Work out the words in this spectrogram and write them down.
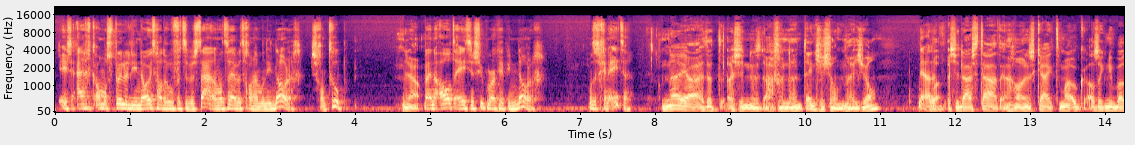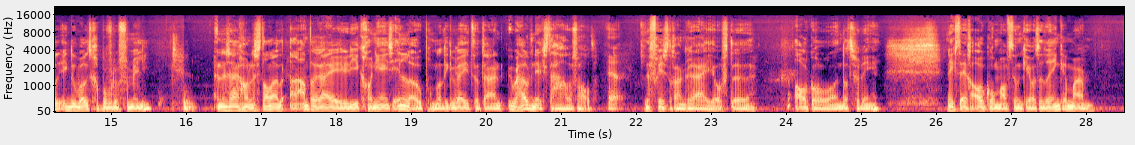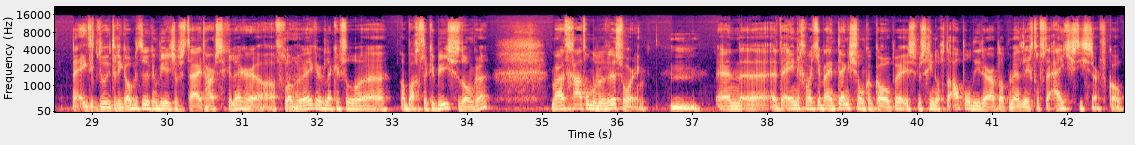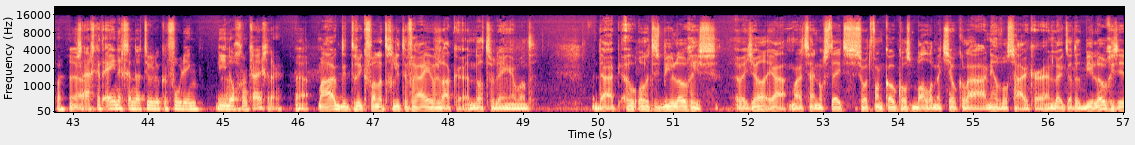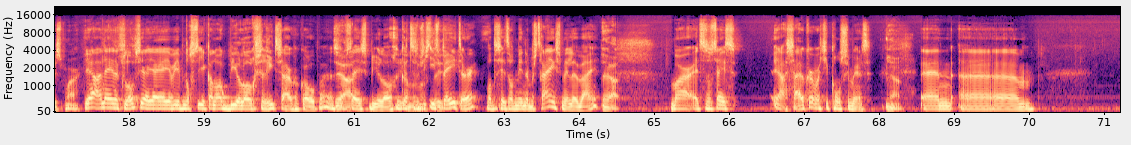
is eigenlijk allemaal spullen die nooit hadden hoeven te bestaan. Want we hebben het gewoon helemaal niet nodig. Het is gewoon troep. Ja. Bijna al het eten in de supermarkt heb je niet nodig. Want het is geen eten. Nou ja, dat, als je af een tankstation, weet je wel. Ja, dat- Als je daar staat en gewoon eens kijkt. Maar ook als ik nu bood, ik doe boodschappen voor de familie. En er zijn gewoon een standaard een aantal rijen die ik gewoon niet eens inloop. Omdat ik weet dat daar überhaupt niks te halen valt. ja. De frisdrankrijen of de alcohol en dat soort dingen. Niks tegen alcohol om af en toe een keer wat te drinken. Maar Nee, ik, bedoel, ik drink ook natuurlijk een biertje op zijn tijd. Hartstikke lekker. Afgelopen week heb ik lekker veel eh ambachtelijke biertjes gedronken. Maar het gaat om de bewustwording. En eh, het enige wat je bij een tankstation kan kopen... is misschien nog de appel die daar op dat moment ligt... of de eitjes die ze daar verkopen. Dat is eigenlijk het enige natuurlijke voeding die je nog kan krijgen daar. Ja, maar ook de truc van het glutenvrije vlak en dat soort dingen. Want daar heb je, oh, oh, het is biologisch. Weet je wel? Ja, maar het zijn nog steeds een soort van kokosballen met chocola en heel veel suiker. En leuk dat het biologisch is, maar Ja, nee, dat klopt. Ja, ja, je, hebt nog, je kan ook biologische rietsuiker kopen. Dat is Ja, nog steeds biologisch. Het is iets steeds. beter, want er zitten wat minder bestrijdingsmiddelen bij. ja. Maar het is nog steeds ja, suiker wat je consumeert. Ja. En, ehm,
